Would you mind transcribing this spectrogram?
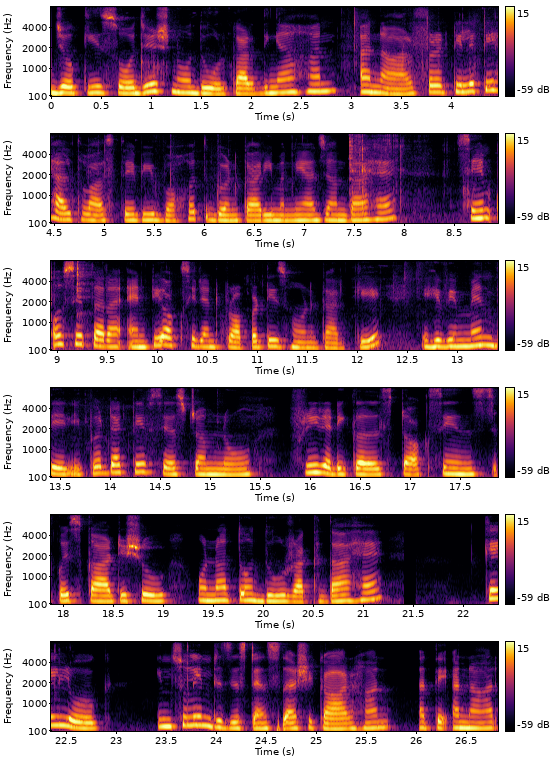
ਜੋ ਕਿ ਸੋਜਿਸ਼ ਨੂੰ ਦੂਰ ਕਰਦੀਆਂ ਹਨ। ਅਨਾਰ ਫਰਟੀਲਿਟੀ ਹੈਲਥ ਵਾਸਤੇ ਵੀ ਬਹੁਤ ਗੁਣਕਾਰੀ ਮੰਨਿਆ ਜਾਂਦਾ ਹੈ। ਸੇਮ ਉਸੇ ਤਰ੍ਹਾਂ ਐਂਟੀਆਕਸੀਡੈਂਟ ਪ੍ਰੋਪਰਟੀਆਂ ਹੋਣ ਕਰਕੇ ਇਹ ਵਿਮਨ ਦੇ ਰਿਪਰੋਡਕਟਿਵ ਸਿਸਟਮ ਨੂੰ ਫ੍ਰੀ ਰੈਡੀਕਲਸ ਟੌਕਸਿਨਸ ਕੋਈ ਸਕਾਰ ਟਿਸ਼ੂ ਉਹਨਾਂ ਤੋਂ ਦੂਰ ਰੱਖਦਾ ਹੈ। ਕਈ ਲੋਕ ਇਨਸੂਲਿਨ ਰੈਜ਼ਿਸਟੈਂਸ ਦਾ ਸ਼ਿਕਾਰ ਹਨ ਅਤੇ ਅਨਾਰ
